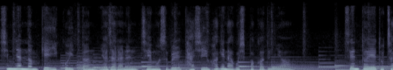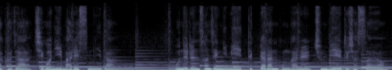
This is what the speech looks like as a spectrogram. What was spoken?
10년 넘게 잊고 있던 여자라는 제 모습을 다시 확인하고 싶었거든요. 센터에 도착하자 직원이 말했습니다. 오늘은 선생님이 특별한 공간을 준비해 두셨어요.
